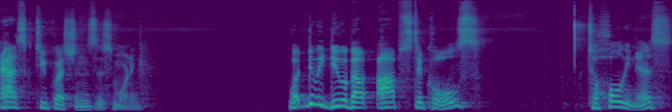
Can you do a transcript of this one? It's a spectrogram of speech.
ask two questions this morning. What do we do about obstacles to holiness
